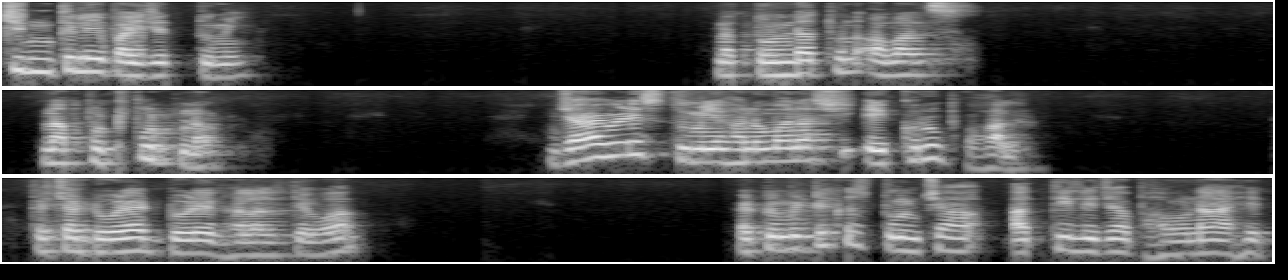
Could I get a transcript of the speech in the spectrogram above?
चिंतले पाहिजेत तुम्ही. ना तोंडातून आवाज ना पुटपुटणं ज्यावेळेस तुम्ही हनुमानाशी एकरूप व्हाल त्याच्या डोळ्यात डोळे घालाल तेव्हा ऑटोमॅटिकच तुमच्या आतील ज्या भावना आहेत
